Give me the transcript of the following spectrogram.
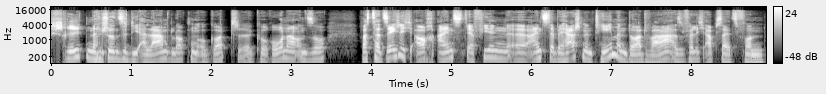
schrillten dann schon so die Alarmglocken, oh Gott, äh, Corona und so. Was tatsächlich auch eins der vielen, äh, eins der beherrschenden Themen dort war, also völlig abseits von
